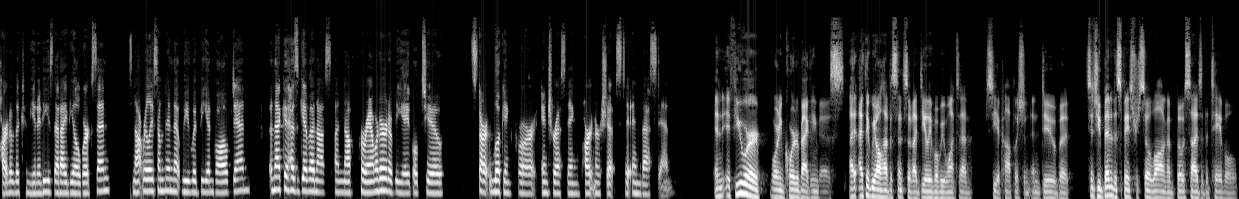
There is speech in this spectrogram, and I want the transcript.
part of the communities that Ideal works in, it's not really something that we would be involved in. And that has given us enough parameter to be able to start looking for interesting partnerships to invest in. And if you were morning quarterbacking this, I, I, think we all have a sense of ideally what we want to see accomplished and, and do. But since you've been in the space for so long on both sides of the table,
